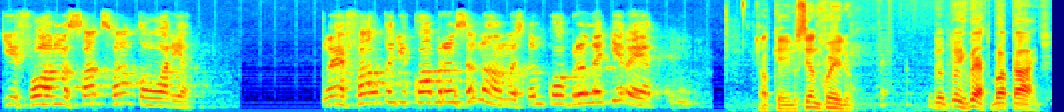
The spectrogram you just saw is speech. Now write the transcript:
de forma satisfatória. Não é falta de cobrança, não, nós estamos cobrando é direto. Ok, Luciano Coelho. Doutor Gilberto, boa tarde.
